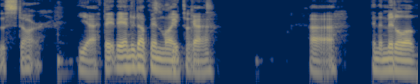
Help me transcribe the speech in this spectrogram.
the star. Yeah, they they ended up in like uh, uh, in the middle of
